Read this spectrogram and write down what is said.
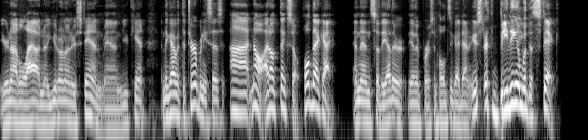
You're not allowed. No, you don't understand, man. You can't. And the guy with the turban, he says, uh, No, I don't think so. Hold that guy. And then so the other, the other person holds the guy down. He starts beating him with a stick.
